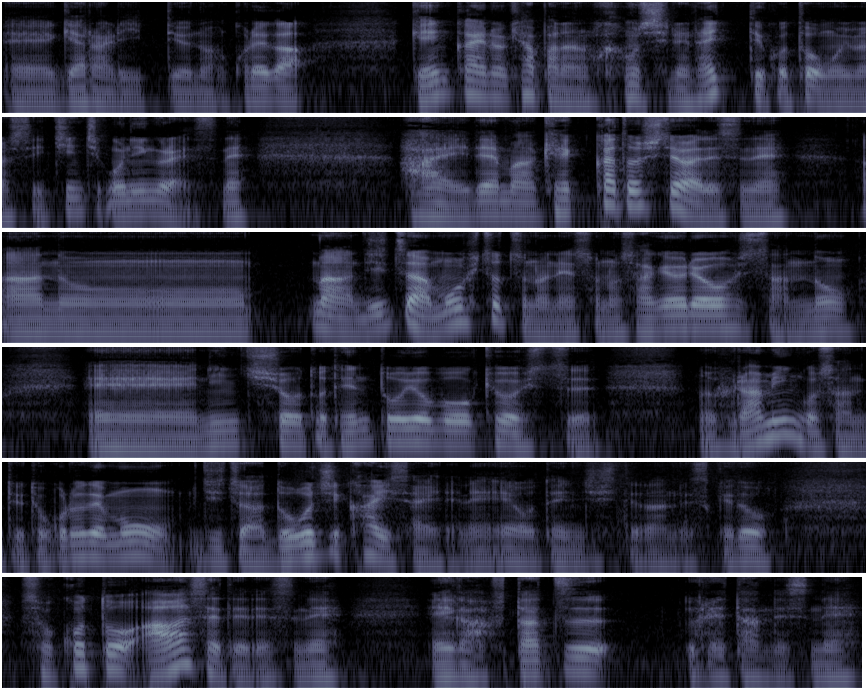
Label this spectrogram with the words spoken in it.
えー、ギャラリーっていうのはこれが限界のキャパなのかもしれないっていうことを思いまして1日5人ぐらいですね。はい。でまあ結果としてはですねあのー、まあ実はもう一つのねその作業療法士さんの、えー、認知症と転倒予防教室のフラミンゴさんっていうところでも実は同時開催でね絵を展示してたんですけどそこと合わせてですね絵が2つ売れたんですね。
